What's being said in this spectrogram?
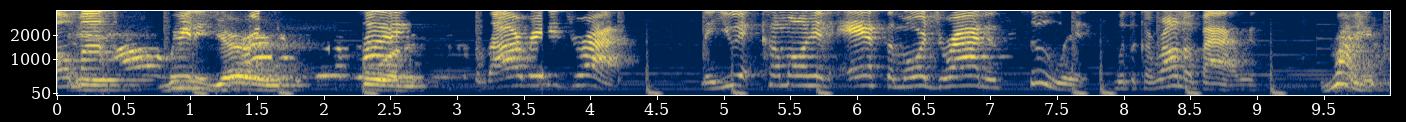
Oh my! Already we yearn for. already dry. Then you come on here and add some more dryness to it with the coronavirus. Right.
